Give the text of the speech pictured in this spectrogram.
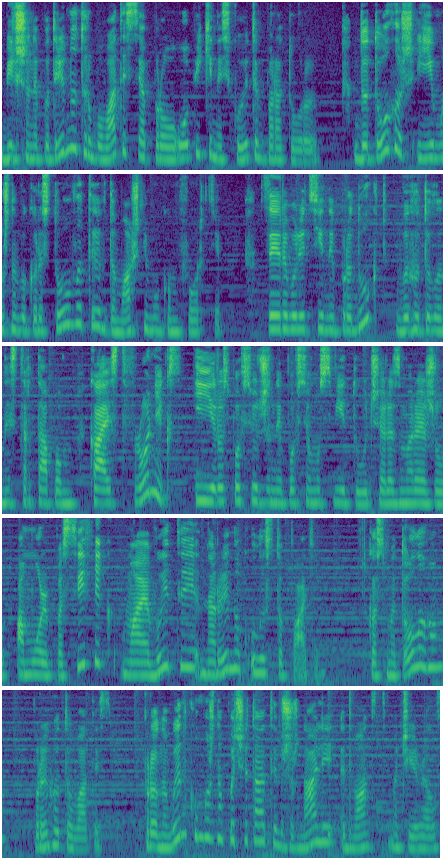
Більше не потрібно турбуватися про опіки низькою температурою. До того ж, її можна використовувати в домашньому комфорті. Цей революційний продукт, виготовлений стартапом Kaist Phronix і розповсюджений по всьому світу через мережу Amor Pacific, має вийти на ринок у листопаді. Косметологам приготуватись. Про новинку можна почитати в журналі Advanced Materials.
